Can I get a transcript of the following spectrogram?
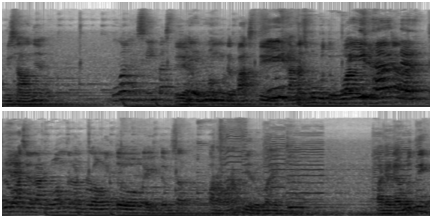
misalnya Uang sih pasti. Iya, Iya, uang duit. udah pasti. Iya. Karena semua butuh uang. Iya, Gimana lu menghasilkan uang dengan peluang itu? Kayak gitu. Misal orang-orang di rumah itu pada gabut nih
